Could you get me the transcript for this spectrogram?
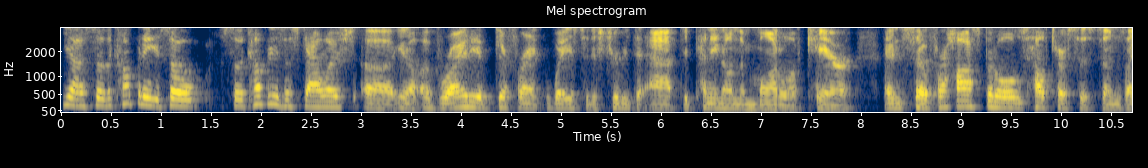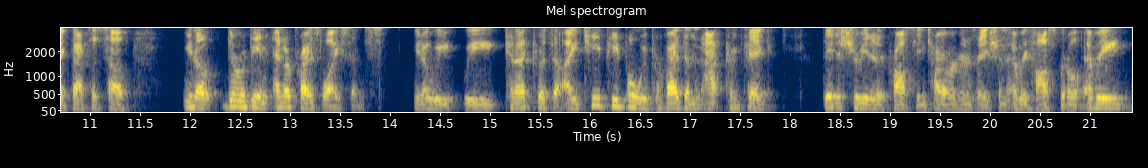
Yeah, so the company, so so the company's established, uh, you know, a variety of different ways to distribute the app depending on the model of care. And so for hospitals, healthcare systems like Baptist Health, you know, there would be an enterprise license. You know, we we connect with the IT people, we provide them an app config, they distribute it across the entire organization, every hospital, every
